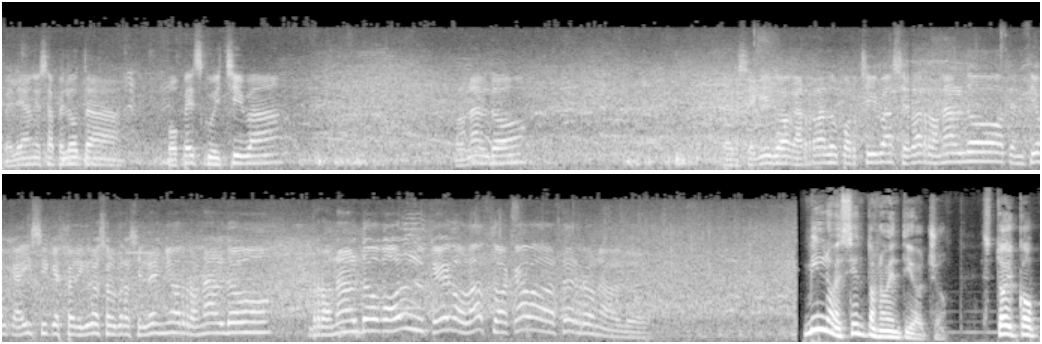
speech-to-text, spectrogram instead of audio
Pelean esa pelota Popescu y Chiva. Ronaldo. Perseguido, agarrado por Chivas. Se va Ronaldo. Atención que ahí sí que es peligroso el brasileño. Ronaldo. Ronaldo, gol. ¡Qué golazo acaba de hacer Ronaldo! 1998. Stoikov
